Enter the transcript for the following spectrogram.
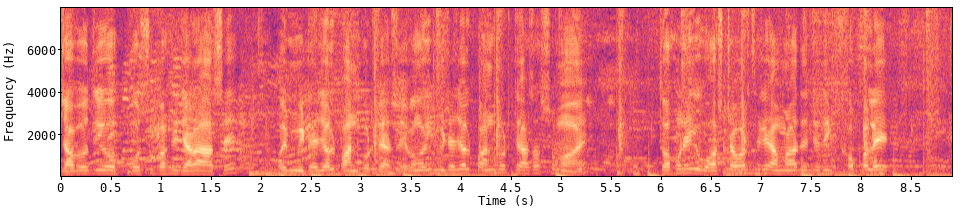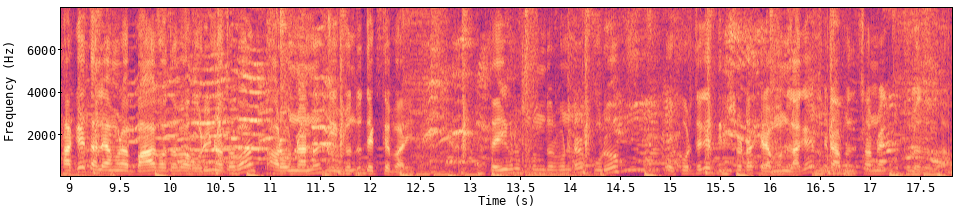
যাবতীয় পশু পাখি যারা আসে ওই মিঠা জল পান করতে আসে এবং ওই মিঠা জল পান করতে আসার সময় তখন এই ওয়াশ টাওয়ার থেকে আমাদের যদি কপালে থাকে, তাহলে আমরা বাঘ অথবা হরিণ অথবা আরও অন্যান্য জীবজন্তু দেখতে পারি। তো এই হলো সুন্দরবনটার পুরো ওপর থেকে দৃশ্যটা কেমন লাগে সেটা আপনাদের সামনে একটু তুলে ধরলাম।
